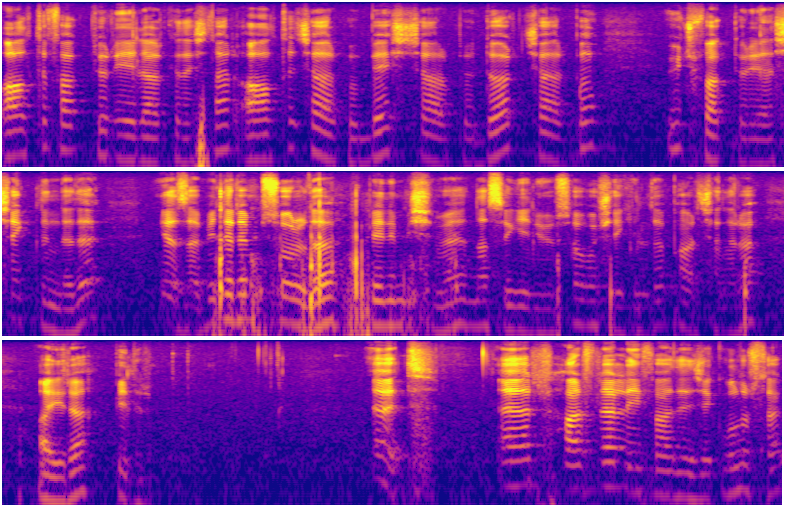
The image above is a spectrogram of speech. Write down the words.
6 faktöriyeli arkadaşlar 6 çarpı 5 çarpı 4 çarpı 3 faktöriyel şeklinde de yazabilirim. Soruda benim işime nasıl geliyorsa bu şekilde parçalara ayırabilirim. Evet. Eğer harflerle ifade edecek olursak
